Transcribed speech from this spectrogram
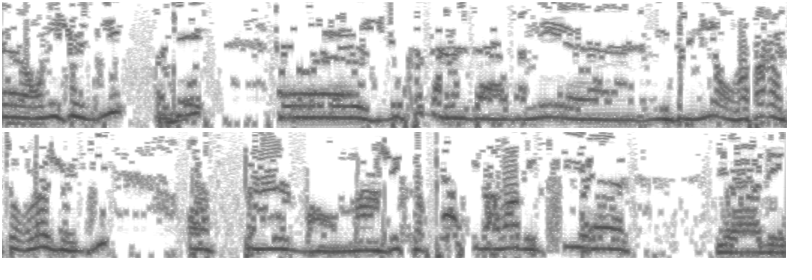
euh, on est jeudi, ok, euh, je décide d'am- d'a- d'amener euh, mes amis, on va faire un tour là jeudi, on peut, bon, manger sur place, il va y avoir des petits, euh, Il y a des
